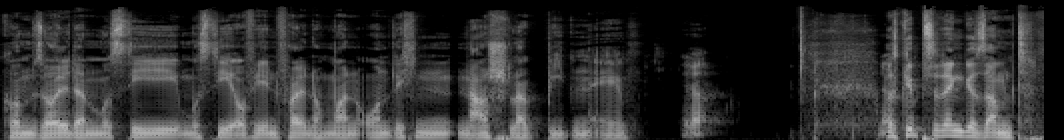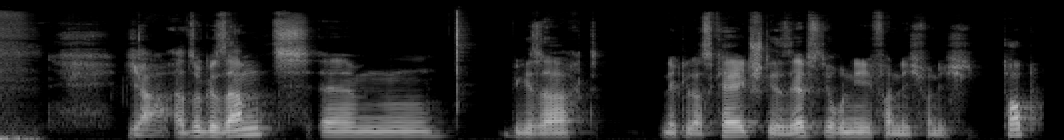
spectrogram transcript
kommen soll, dann muss die, muss die auf jeden Fall nochmal einen ordentlichen Nachschlag bieten, ey. Ja. Was gibst du denn gesamt? Ja, also gesamt, ähm, wie gesagt, Nicolas Cage, die Selbstironie fand ich, fand ich top.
